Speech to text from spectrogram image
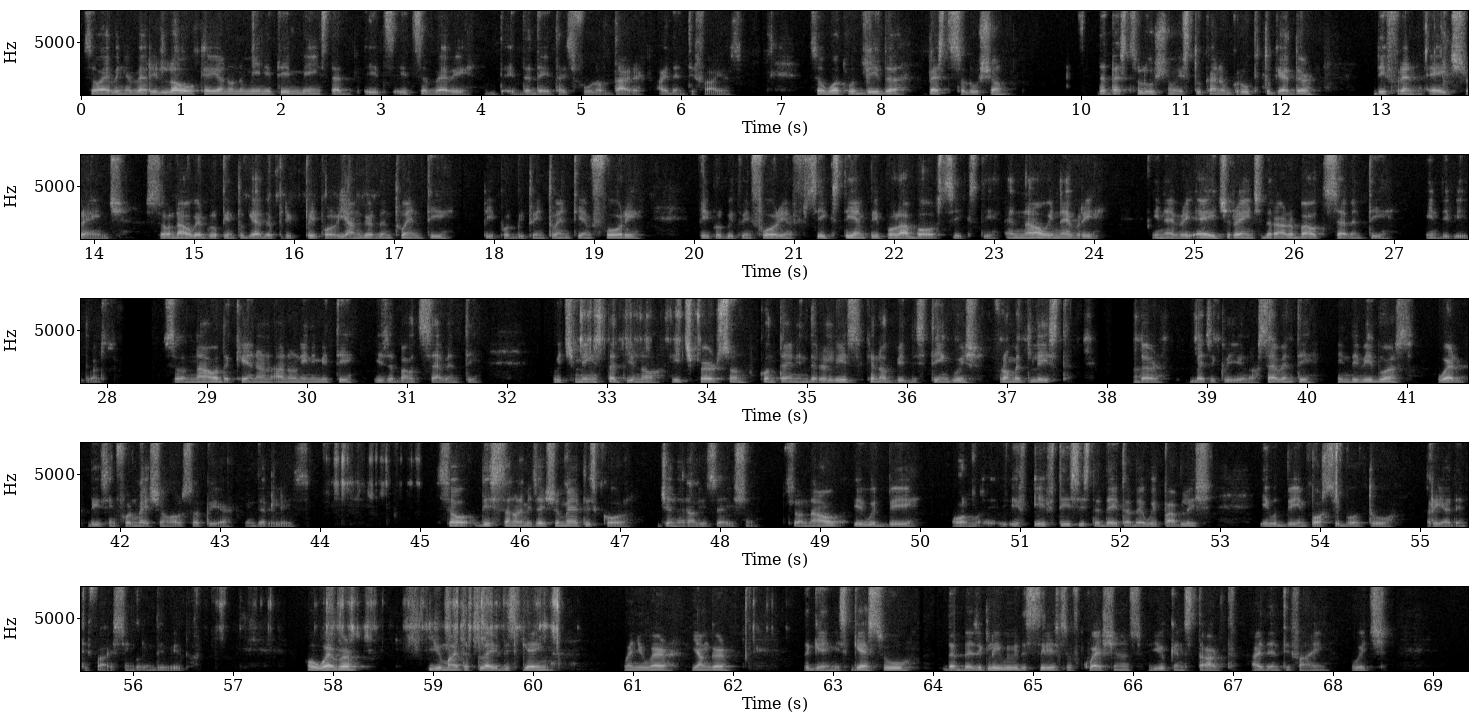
So having a very low K anonymity means that it's it's a very the data is full of direct identifiers. So what would be the best solution? The best solution is to kind of group together different age range. So now we're grouping together people younger than 20, people between 20 and 40, people between 40 and 60, and people above 60. And now in every in every age range, there are about 70 individuals. So now the canon anonymity is about 70 which means that you know each person contained in the release cannot be distinguished from at least other basically you know 70 individuals where this information also appear in the release. So this anonymization method is called generalization. So now it would be almost if, if this is the data that we publish, it would be impossible to re-identify a single individual. However, you might have played this game when you were younger the game is Guess Who, that basically with a series of questions, you can start identifying which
